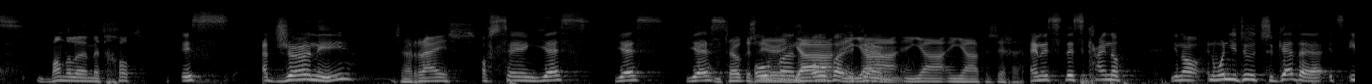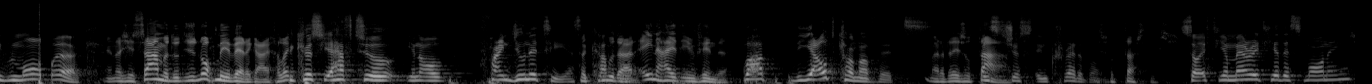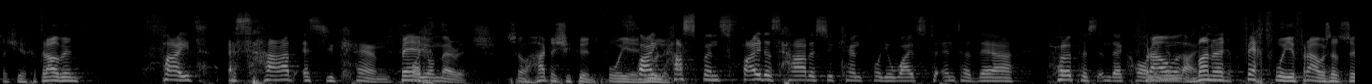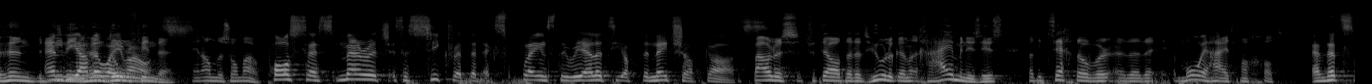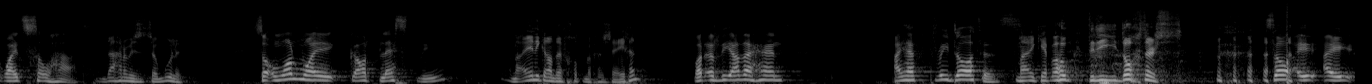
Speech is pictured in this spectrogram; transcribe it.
wandelen met God is a journey is een reis of saying yes, yes, Om yes telkens over weer and ja over en ja again. en ja en ja te zeggen. And it's this kind of, you know, and when you do it together, it's even more work En als je het samen doet, is het nog meer werk eigenlijk. because you have to, you know, find unity as a couple. Je moet daar eenheid in vinden. But the outcome of it Maar het is resultaat just incredible. is fantastisch. So if you're married here this morning, Dus als je getrouwd bent, fight as hard as you can for your marriage. zo hard als je kunt voor je Fight huwelijk. husbands, fight as hard as you can for your wives to enter their purpose in their calling in Vrouwen, life. mannen, vecht voor je vrouwen, zodat ze hun bediening, hun doel vinden. En andersom ook. Paul says marriage is a secret that explains the reality of the nature of God. Paulus vertelt dat het huwelijk een geheimenis is, wat iets zegt over eh, de, de mooiheid van God. And that's why it's so hard. En daarom is het zo moeilijk. So, in one way, God blessed me, Aan de ene kant heeft God me gezegend, but on the other hand, I have three daughters. maar ik heb ook drie dochters. so, I, I,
